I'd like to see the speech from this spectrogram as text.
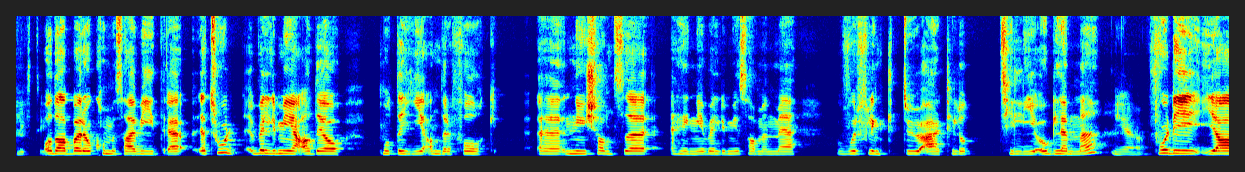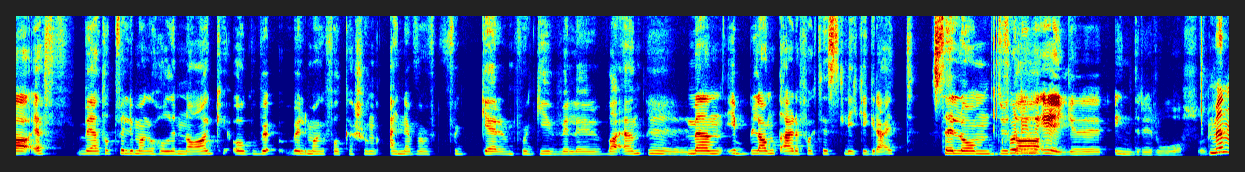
Viktig. Og da bare å komme seg videre. Jeg tror veldig mye av det å måte, gi andre folk eh, ny sjanse henger veldig mye sammen med hvor flink du er til å tilgi og glemme. Yeah. Fordi ja, jeg vet at veldig mange holder nag, og ve veldig mange folk er sånn I never forget and forgive, eller hva enn. Mm. Men iblant er det faktisk like greit. Selv om du For da din egen indre ro også. Men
